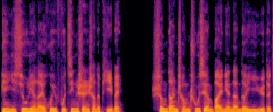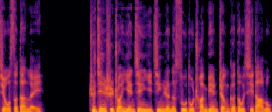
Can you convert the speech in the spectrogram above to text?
便以修炼来恢复精神上的疲惫。圣丹城出现百年难得一遇的九色丹雷，这件事转眼间以惊人的速度传遍整个斗气大陆。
